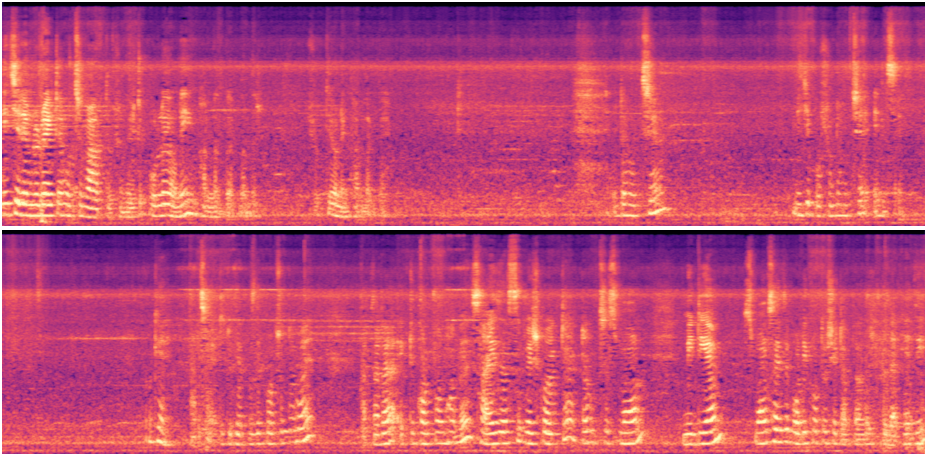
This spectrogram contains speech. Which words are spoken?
নিচের এমব্রয়ডারিটা হচ্ছে মারাত্মক সুন্দর। এটা পরলে অনেক ভালো লাগবে আপনাদের। সত্যি অনেক ভালো লাগবে। এটা হচ্ছে নিচে পোর্শনটা হচ্ছে এল সাইজ ওকে আচ্ছা এটা যদি আপনাদের পছন্দ হয় আপনারা একটু কনফার্ম হবে। সাইজ আছে বেশ কয়েকটা। একটা হচ্ছে স্মল মিডিয়াম স্মল সাইজের বডি কত সেটা আপনাদের একটু দেখিয়ে দিই।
